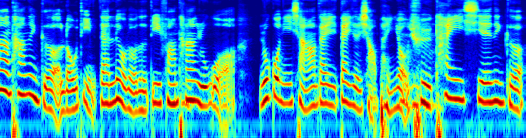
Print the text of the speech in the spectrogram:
那他那个楼顶在六楼的地方，他如果如果你想要再带着小朋友去看一些那个、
